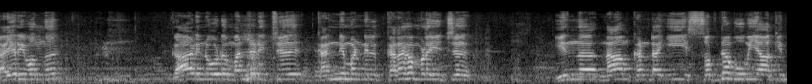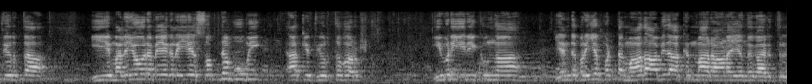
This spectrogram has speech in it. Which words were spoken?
കയറി വന്ന് കാടിനോട് മല്ലടിച്ച് കന്നിമണ്ണിൽ കനകം വിളയിച്ച് ഇന്ന് നാം കണ്ട ഈ സ്വപ്നഭൂമിയാക്കി തീർത്ത ഈ മലയോര മേഖലയെ സ്വപ്നഭൂമി ആക്കി തീർത്തവർ ഇവിടെ ഇരിക്കുന്ന എന്റെ പ്രിയപ്പെട്ട മാതാപിതാക്കന്മാരാണ് എന്ന കാര്യത്തിൽ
